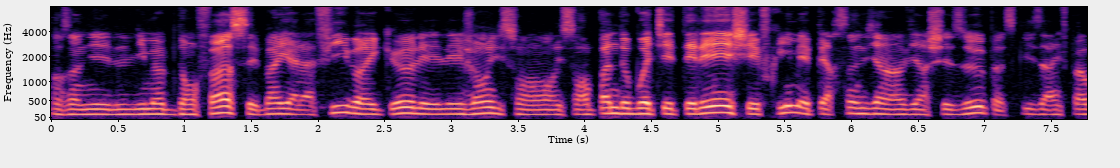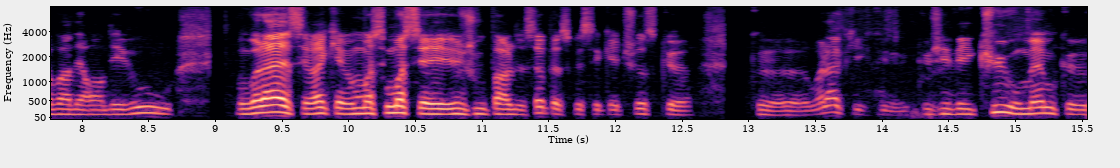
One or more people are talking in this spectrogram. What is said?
dans un l'immeuble d'en face, et eh ben, il y a la fibre et que les, gens ils sont, ils sont en panne de boîtier télé chez Free, mais personne vient, vient chez eux parce qu'ils n'arrivent pas à avoir des rendez-vous. Donc voilà, c'est vrai que moi, moi je vous parle de ça parce que c'est quelque chose que, que voilà que, j'ai vécu ou même que,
